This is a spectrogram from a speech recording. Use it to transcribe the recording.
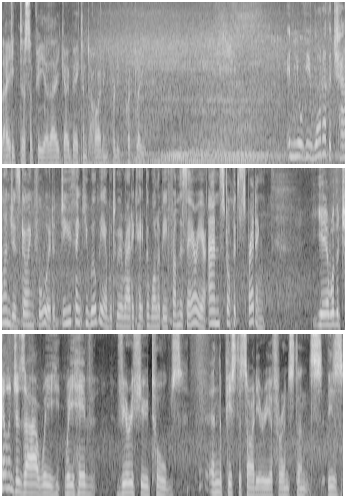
they disappear. They go back into hiding pretty quickly. In your view, what are the challenges going forward? Do you think you will be able to eradicate the wallaby from this area and stop it spreading? Yeah, well, the challenges are we, we have very few tools. In the pesticide area, for instance, there's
